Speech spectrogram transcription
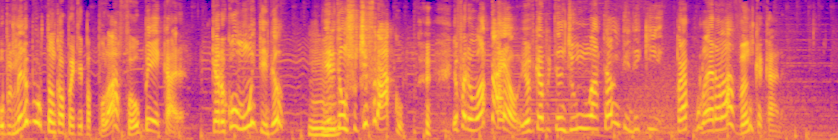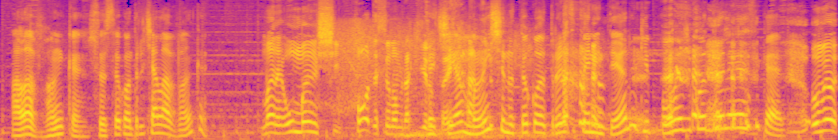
o primeiro botão que eu apertei pra pular foi o B, cara. Que era o comum, entendeu? Uhum. E ele deu um chute fraco. Eu falei, what the hell? E eu fiquei apertando de um até eu entender que pra pular era alavanca, cara. Alavanca? Se o seu controle tinha alavanca? Mano, um manche. Foda-se o nome daquilo. Você tá tinha ligado? manche no teu controle do Super Nintendo? Que porra de controle é esse, cara? O meu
